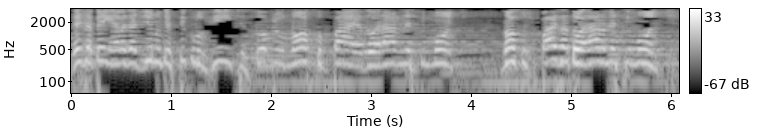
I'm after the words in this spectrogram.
Veja bem, ela já diz no versículo 20 sobre o nosso pai adorar nesse monte. Nossos pais adoraram nesse monte.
